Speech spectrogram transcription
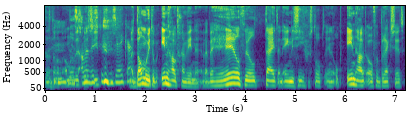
is dan een andere discussie. discussie zeker. Maar dan moet je het op inhoud gaan winnen. We hebben heel veel tijd en energie gestopt in, op inhoud over brexit.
